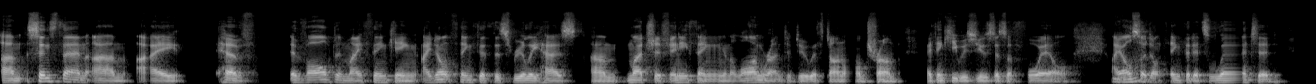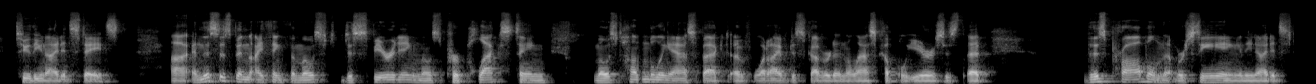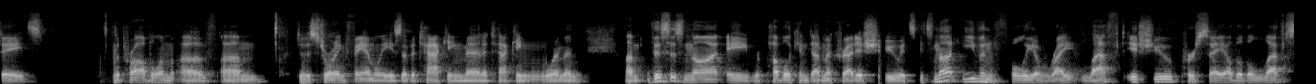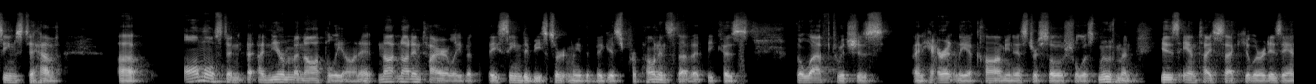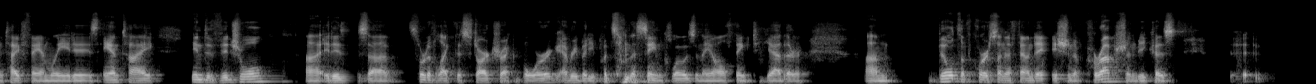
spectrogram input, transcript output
Um, since then, um, I have evolved in my thinking. I don't think that this really has um, much, if anything, in the long run to do with Donald Trump. I think he was used as a foil. Mm-hmm. I also don't think that it's limited to the United States. Uh, and this has been, I think, the most dispiriting, most perplexing, most humbling aspect of what I've discovered in the last couple years is that this problem that we're seeing in the United States, the problem of um, destroying families, of attacking men, attacking women, um, this is not a Republican Democrat issue. It's it's not even fully a right left issue per se, although the left seems to have uh, almost an, a near monopoly on it. Not not entirely, but they seem to be certainly the biggest proponents of it because the left, which is inherently a communist or socialist movement is anti-secular it is anti-family it is anti-individual uh, it is uh, sort of like the star trek borg everybody puts on the same clothes and they all think together um, built of course on a foundation of corruption because uh,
